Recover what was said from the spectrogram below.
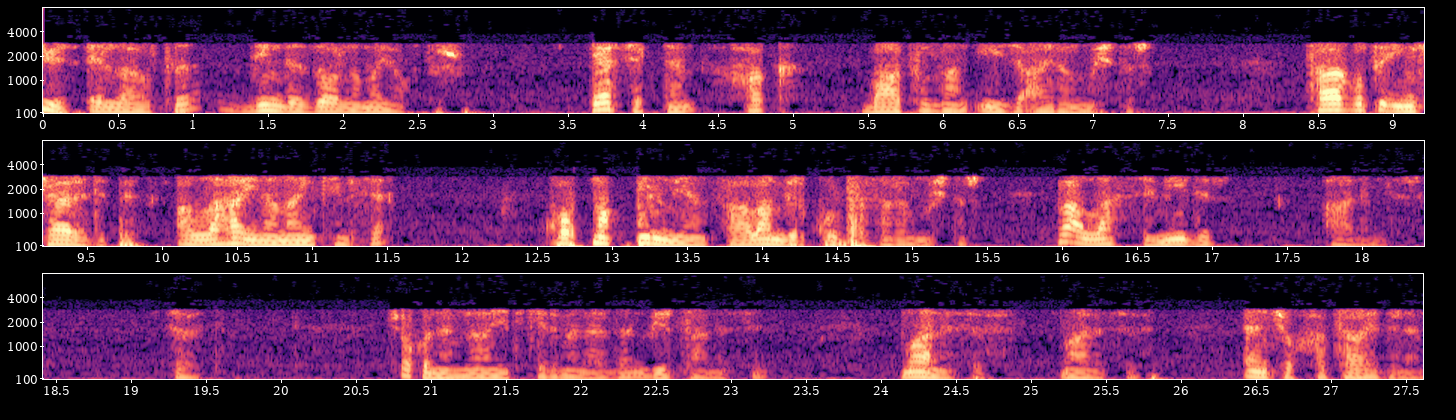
256 Dinde zorlama yoktur. Gerçekten hak batıldan iyice ayrılmıştır. Tağutu inkar edip Allah'a inanan kimse kopmak bilmeyen sağlam bir kulpa sarılmıştır. Ve Allah semidir, alimdir. Evet. Çok önemli ayet-i kerimelerden bir tanesi. Maalesef, maalesef en çok hata edilen,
